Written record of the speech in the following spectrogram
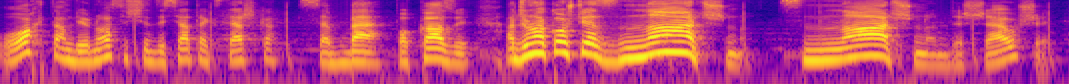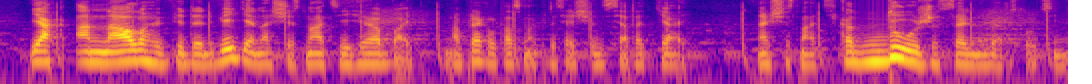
ох, там 9060 XT себе показує. Адже вона коштує значно, значно дешевше, як аналоги від Nvidia на 16 ГБ. Наприклад, сама 5060 Ti на 16, яка дуже сильно виросла в ціні.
